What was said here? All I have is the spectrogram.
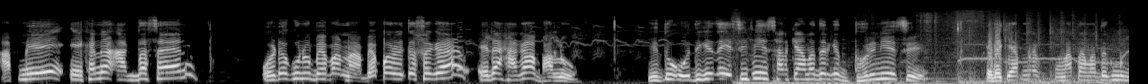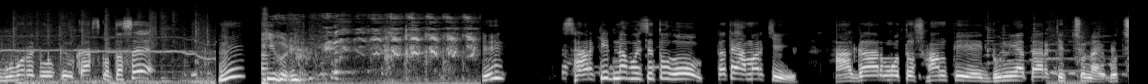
আপনি এখানে আঁকতেছেন ওইটা কোনো ব্যাপার না। ব্যাপার হইতেছে গে এটা হাগা ভালো। কিন্তু ওইদিকে যে এসিপি স্যারকে আমাদেরকে ধরে নিয়েছে এটা কি আপনার মাথা মাথা কোনো গোবরের কোনো কিছু কাজ করতেছে? হুম? কি স্যার কিডন্যাপ হয়েছে তো হোক তাতে আমার কি? হাগার মতো শান্তি এই দুনিয়াতে আর কিচ্ছু নাই বুঝছ?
